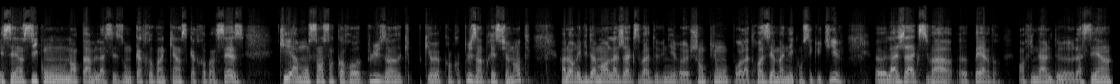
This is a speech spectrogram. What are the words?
Et c'est ainsi qu'on entame la saison 95-96, qui est à mon sens encore euh, plus, encore plus impressionnante. Alors évidemment, l'Ajax va devenir euh, champion pour la troisième année consécutive. Euh, L'Ajax va perdre en finale de la C1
